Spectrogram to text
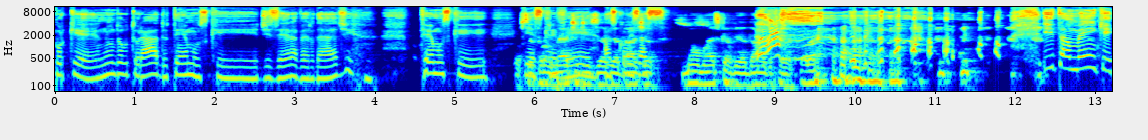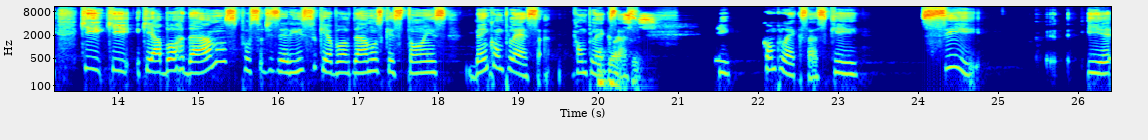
porque no doutorado temos que dizer a verdade, temos que, que escrever as coisas. Não mais que a verdade. e também que, que, que, que abordamos, posso dizer isso, que abordamos questões bem complexa, complexas. Complexas. E complexas, que se e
